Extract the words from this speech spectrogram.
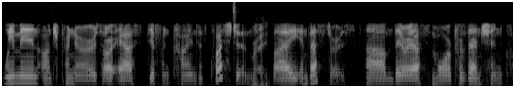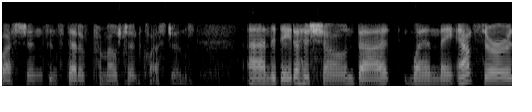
women entrepreneurs are asked different kinds of questions Right. by investors. Um, they're asked more prevention questions instead of promotion questions. And the data has shown that when they answer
